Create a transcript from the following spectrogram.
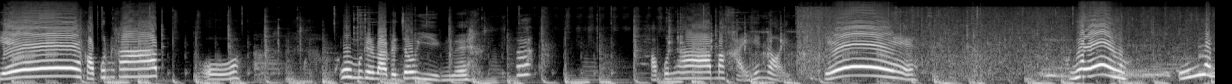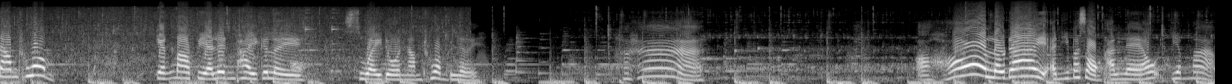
เย้ขอบคุณครับ โอ้อุ้มกันมาเป็นเจ้าหญิงเลย ขอบคุณครับมาไขให้หน่อย เย้ว้าวอู้น้ำท่วม แก๊งมาเฟียเล่นไพ่ก็เลยซวยโดนน้ำท่วมไปเลย ฮ่าฮ่า อ๋อเราได้อันนี้มาสองอันแล้วเยี่ยมมาก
